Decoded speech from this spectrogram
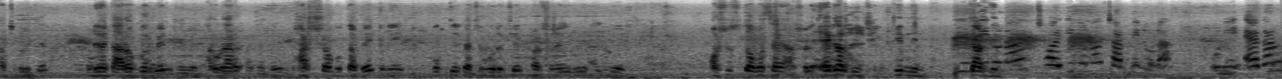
কাজ করেছেন। উনি হয়তো আরও করবেন। আর ওনার ভাষ্য মোতাবেক উনি মুক্তির কাছে বলেছেন পার্সোনালি বলেছেন যে অসুস্থ অবস্থায় আসলে এগারো দিন ছিল তিন দিন চার দিন। ছয় দিনও না চার দিনও না উনি এগারো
